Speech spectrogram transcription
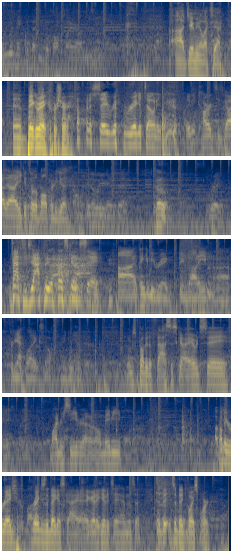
Who would make the best football player on the team? Uh, Jamie Oleksiak. Uh, Big Rig for sure. I want to say R- Rigatoni. Maybe Carts. He's got. Uh, he can throw the ball pretty good. I know what you're gonna say. Who? Rig. That's exactly what I was gonna say. Uh, I think it'd be Rig. Big body, uh, pretty athletic, so I think it'd be him. It was probably the fastest guy. I would say wide receiver. I don't know. Maybe probably Rig. Rig's the biggest guy. I gotta give it to him. It's a it's a, it's a big boy sport.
